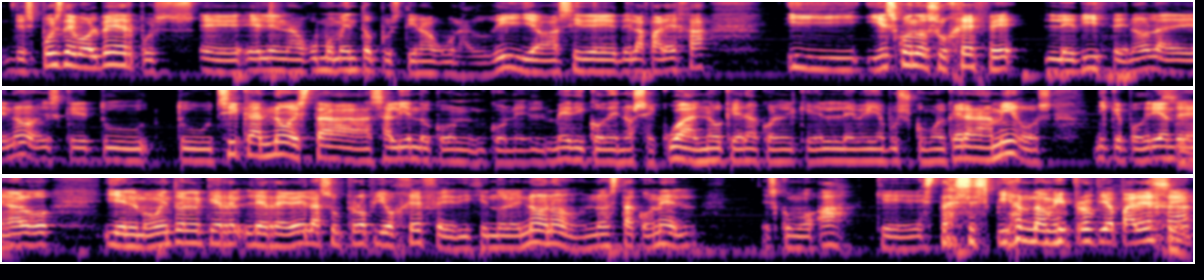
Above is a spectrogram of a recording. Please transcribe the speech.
después de volver, pues eh, él en algún momento pues tiene alguna dudilla o así de, de la pareja y, y es cuando su jefe le dice, ¿no? La de, no, es que tu, tu chica no está saliendo con, con el médico de no sé cuál, ¿no? Que era con el que él le veía pues como que eran amigos y que podrían Sí. tener algo y en el momento en el que le revela a su propio jefe diciéndole, no, no, no está con él. Es como, ah, que estás espiando a mi propia pareja,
